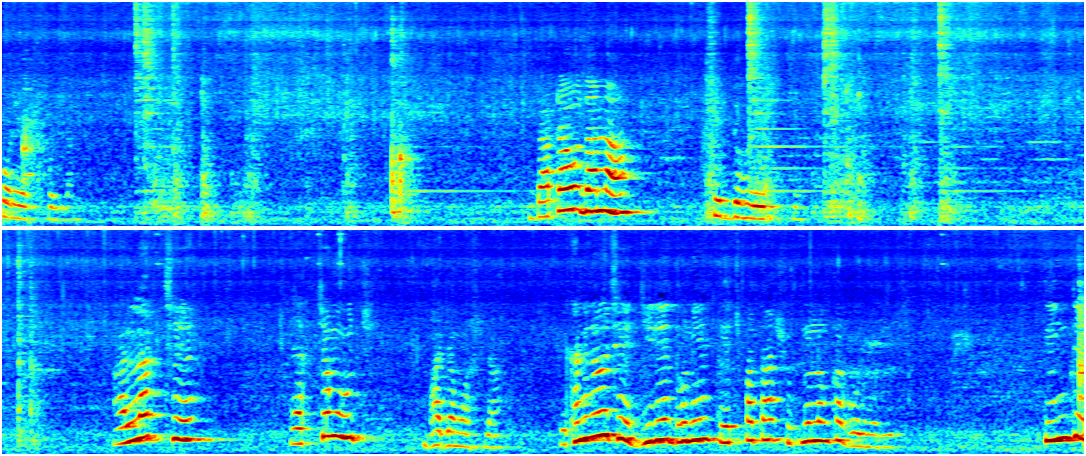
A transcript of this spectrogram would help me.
পরে অ্যাড করলাম। ডাটা ও দানা সেদ্ধ হয়ে এসছে। আর লাগছে এক চামচ ভাজা মশলা। এখানে রয়েছে জিরে, ধনে, তেজপাতা, শুকনো লঙ্কা, গোলমরিচ। তিনটে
